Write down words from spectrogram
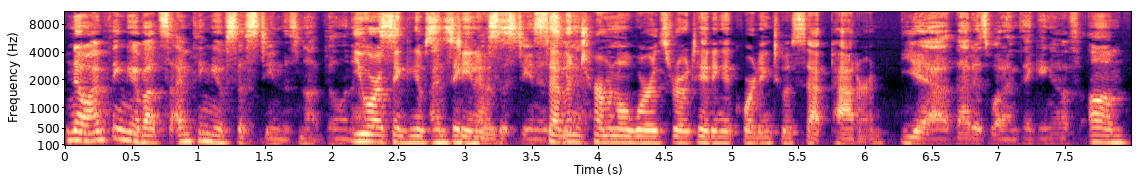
No, I'm thinking about. I'm thinking of sestinas, not villanelle. You are thinking of I'm thinking of sestinas. sestinas, Seven yeah. terminal words rotating according to a set pattern. Yeah, that is what I'm thinking of. Um,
